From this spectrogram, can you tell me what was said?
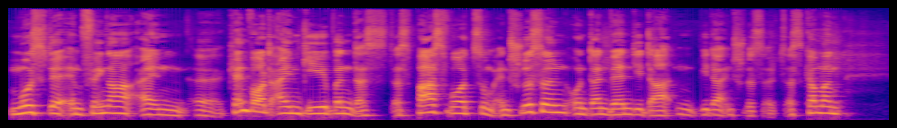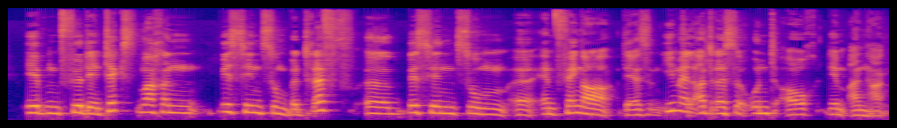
muss der Empfänger ein äh, Kennwort eingeben, das, das Passwort zum Entschlüsseln und dann werden die Daten wieder entschlüsselt. Das kann man eben für den Text machen, bis hin zum Betreff, äh, bis hin zum äh, Empfänger dessen E-Mail-Adresse und auch dem Anhang.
